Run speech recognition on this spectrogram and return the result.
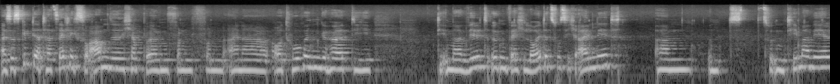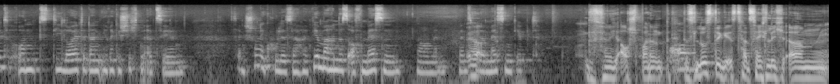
also es gibt ja tatsächlich so Abende, ich habe ähm, von, von einer Autorin gehört, die, die immer wild irgendwelche Leute zu sich einlädt ähm, und zu einem Thema wählt und die Leute dann ihre Geschichten erzählen. Das ist eigentlich schon eine coole Sache. Wir machen das auf Messen, Norman, wenn es ja. wieder Messen gibt. Das finde ich auch spannend. Oh. Das Lustige ist tatsächlich, ähm,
